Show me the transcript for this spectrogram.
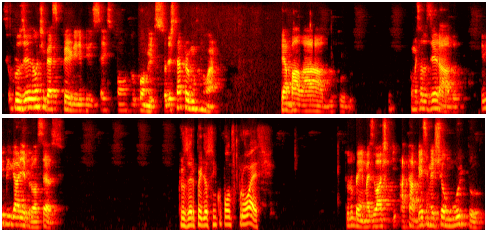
Se o Cruzeiro não tivesse perdido aqueles seis pontos no começo, eu deixar a pergunta no ar. Ter abalado tudo. Começado zerado. ele brigaria pelo acesso? Cruzeiro perdeu cinco pontos pro Oeste. Tudo bem, mas eu acho que a cabeça mexeu muito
